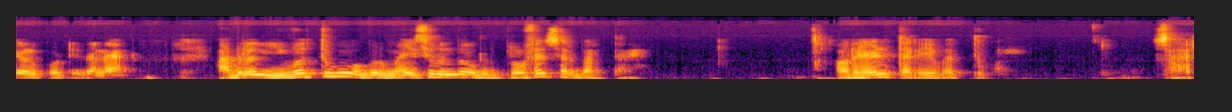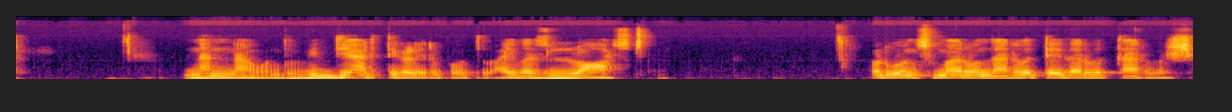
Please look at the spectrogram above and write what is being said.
ಕೇಳ್ಕೊಟ್ಟಿದ್ದಾನೆ. ಅದರಲ್ಲಿ ಇವತ್ತಿಗೂ ಒಬ್ರು, ಮೈಸೂರಿಂದ ಒಬ್ರು ಪ್ರೊಫೆಸರ್ ಬರ್ತಾರೆ. ಅವ್ರು ಹೇಳ್ತಾರೆ ಇವತ್ತು ಸರ್ ನನ್ನ ಒಂದು ವಿದ್ಯಾರ್ಥಿಗಳಿರ್ಬೋದು ಐ ವಾಸ್ ಲಾಸ್ಟ್ ಅವ್ರಿಗೊಂದು ಸುಮಾರು ಒಂದು ಅರವತ್ತೈದು, ಅರವತ್ತಾರು ವರ್ಷ,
